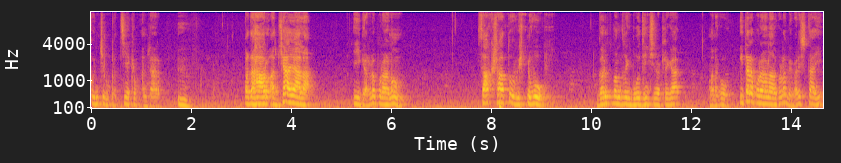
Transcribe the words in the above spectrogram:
కొంచెం ప్రత్యేకం అంటారు. పదహారు అధ్యాయాల ఈ గరుడ పురాణం సాక్షాత్తు విష్ణువు గరుడ్ మంత్రికి బోధించినట్లుగా మనకు ఇతర పురాణాలు కూడా వివరిస్తాయి.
